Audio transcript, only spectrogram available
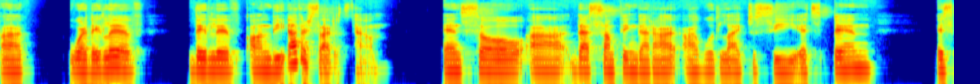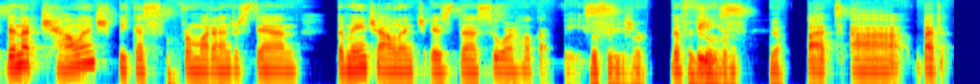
uh, where they live, they live on the other side of town and so uh, that's something that I, I would like to see. It's been it's been a challenge because, from what I understand, the main challenge is the sewer hookup fees. The fees are the exorbitant. fees. Yeah, but uh, but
